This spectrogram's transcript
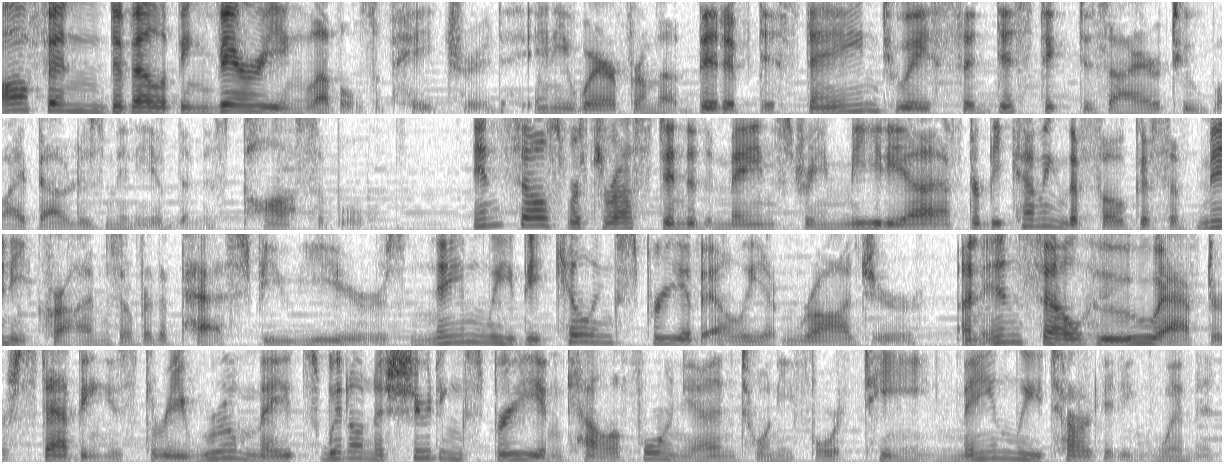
Often developing varying levels of hatred, anywhere from a bit of disdain to a sadistic desire to wipe out as many of them as possible. Incels were thrust into the mainstream media after becoming the focus of many crimes over the past few years, namely the killing spree of Elliot Rodger, an incel who, after stabbing his three roommates, went on a shooting spree in California in 2014, mainly targeting women.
